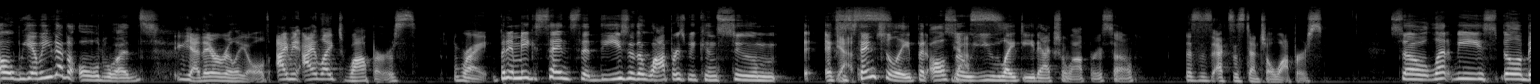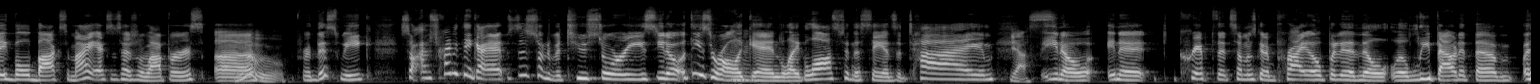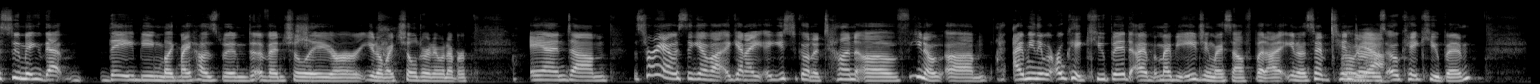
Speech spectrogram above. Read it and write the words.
Oh, yeah, well, you got the old ones. Yeah, they were really old. I mean, I liked Whoppers. Right. But it makes sense that these are the Whoppers we consume existentially, but also Yes. you like to eat actual Whoppers. So. This is existential Whoppers. So let me spill a big bold box of my existential whoppers uh, for this week. So I was trying to think. I this is sort of a two stories. You know, these are all again like lost in the sands of time. Yes. You know, in a crypt that someone's going to pry open and they'll, they'll leap out at them, assuming that they being like my husband eventually, or you know my children or whatever. And um, the story I was thinking of, uh, again, I, I used to go on a ton of, you know, um, I, mean, they were OK Cupid. I might be aging myself, but I, you know, instead of Tinder, it yeah. was OK Cupid.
